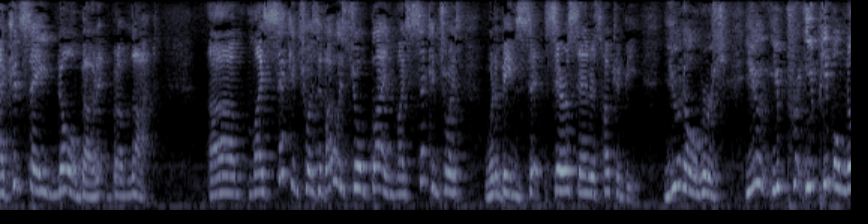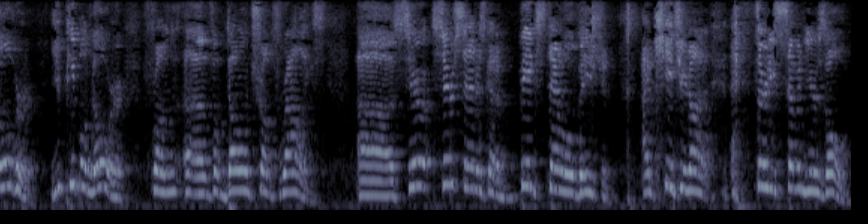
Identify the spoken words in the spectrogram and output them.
I could say no about it, but I'm not. Um, my second choice, if I was Joe Biden, my second choice would have been Sarah Sanders Huckabee. You know her. You you you people know her. You people know her from uh, from Donald Trump's rallies. Uh, Sarah, Sarah Sanders got a big stand ovation. I kid you not, at 37 years old.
